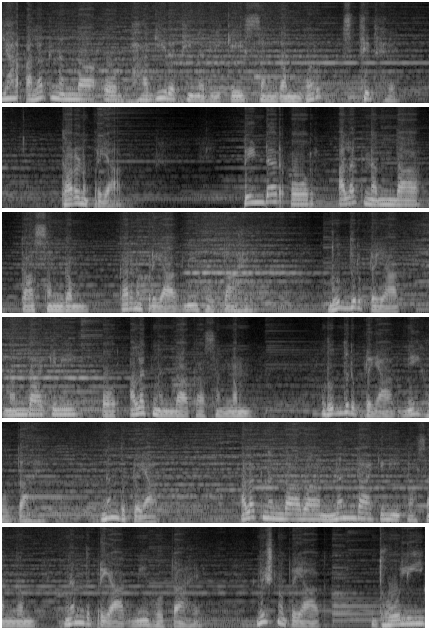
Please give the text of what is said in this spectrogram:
यह अलकनंदा और भागीरथी नदी के संगम पर स्थित है। कर्ण प्रयाग पिंडर और अलकनंदा का संगम कर्ण प्रयाग में होता है। रुद्रप्रयाग मंदाकिनी और अलकनंदा का संगम रुद्रप्रयाग में होता है। नंद प्रयाग अलकनंदा व नंदाकिनी का संगम नंद प्रयाग में होता है। विष्णु प्रयाग धोली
